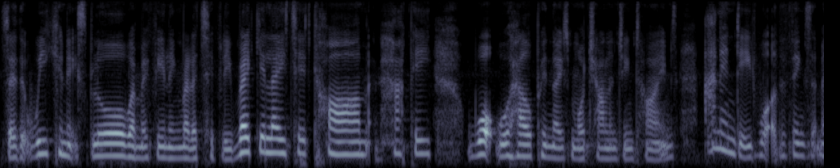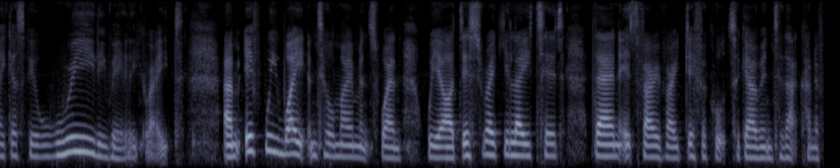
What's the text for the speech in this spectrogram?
so that we can explore when we're feeling relatively regulated, calm, and happy what will help in those more challenging times. And indeed, what are the things that make us feel really, really great. Um, if we wait until moments when we are dysregulated, then it's very, very difficult to go into that kind of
